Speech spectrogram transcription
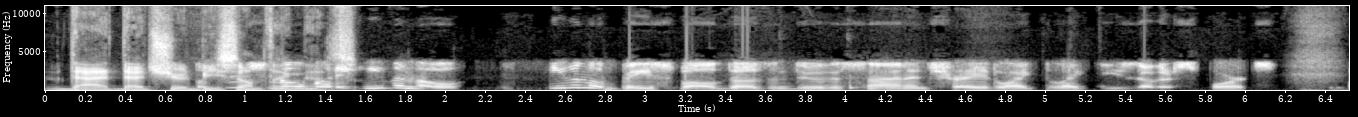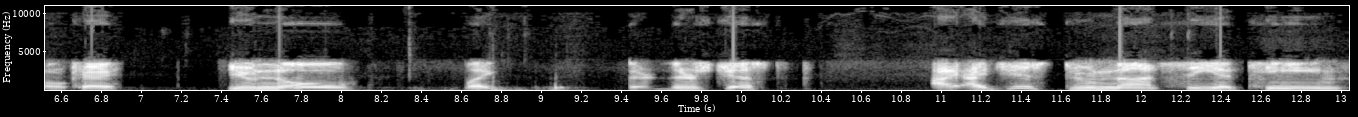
that that should be But there's something. Nobody, that's, even though even though baseball doesn't do the sign and trade like like these other sports, okay, you know, like there, there's just I, I just do not see a team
